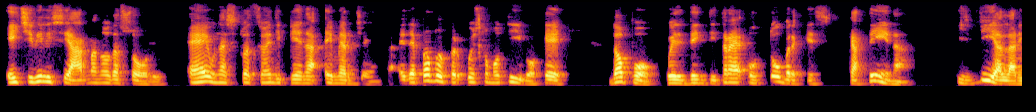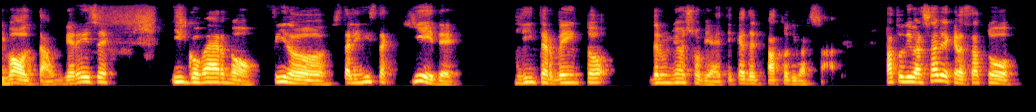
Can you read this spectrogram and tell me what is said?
e i civili si armano da soli. È una situazione di piena emergenza ed è proprio per questo motivo che dopo quel 23 ottobre che scatena il via alla rivolta ungherese, il governo filo-stalinista chiede l'intervento dell'Unione Sovietica e del patto di Varsavia. Il patto di Varsavia che era stato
